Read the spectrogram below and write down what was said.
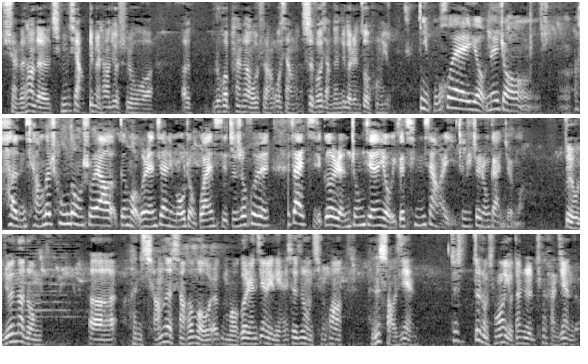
选择上的倾向，基本上就是我呃。如何判断我想我想是否想跟这个人做朋友？你不会有那种很强的冲动，说要跟某个人建立某种关系，只是会在几个人中间有一个倾向而已，就是这种感觉吗？对，我觉得那种呃很强的想和某个某个人建立联系的这种情况很少见，这这种情况有，但是挺罕见的。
